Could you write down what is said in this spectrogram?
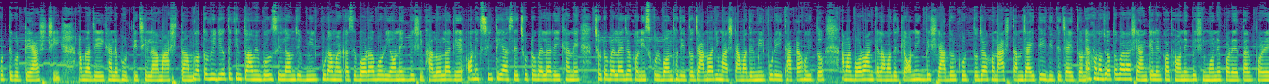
করতে করতে আসছি। আমরা যে এইখানে ভর্তি ছিলাম, আসতাম। গত ভিডিওতে কিন্তু আমি বলছিলাম যে মিরপুর আমার কাছে বরাবরই অনেক বেশি ভালো লাগে। অনেক স্মৃতি আছে ছোটবেলার এইখানে। ছোটবেলায় যখন স্কুল বন্ধ দিত, জানুয়ারি মাসটা আমাদের মিরপুরেই থাকা হইতো। আমার বড় আঙ্কেল আমাদেরকে অনেক বেশি আদর করতো, যখন আসতাম যাইতেই দিতে চাইতো না। এখনও যতবার আসে, আঙ্কেলের কথা অনেক বেশি মনে পড়ে। তারপরে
